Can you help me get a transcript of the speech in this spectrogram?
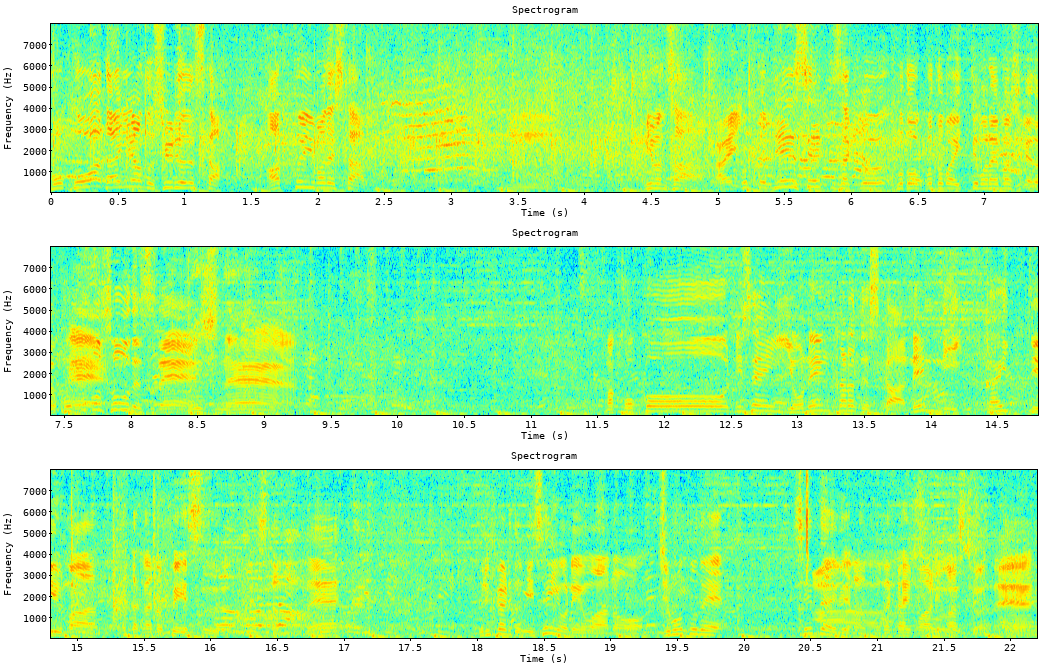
ー。ここは第2ラウンド終了ですか。あっという間でした。三村さん、はい。本当に冷静って先ほど言葉言ってもらいましたけどここもそうですね、ですねまあ、ここ2004年からですか年に1回っていうまあ戦いのペースでしたもんね。振り返ると2004年はあの地元で仙台での戦いもありましたよね。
